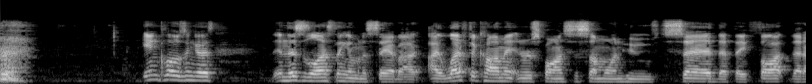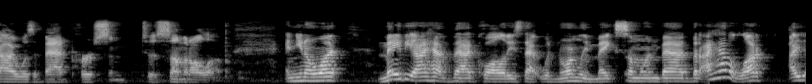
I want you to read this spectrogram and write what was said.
in closing, guys, and this is the last thing I'm going to say about it. I left a comment in response to someone who said that they thought that I was a bad person, to sum it all up. And you know what? Maybe I have bad qualities that would normally make someone bad, but I have a lot of. I,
